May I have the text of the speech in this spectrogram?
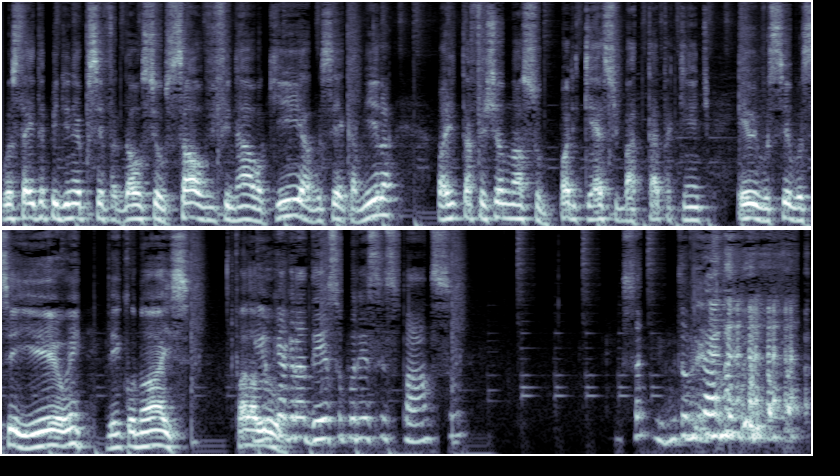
Gostaria de pedir né, para você dar o seu salve final aqui, a você e a Camila, para a gente estar tá fechando nosso podcast Batata Quente. Eu e você, você e eu, hein? Vem com nós. Fala, Eu Lu. que agradeço por esse espaço. Isso muito obrigada.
